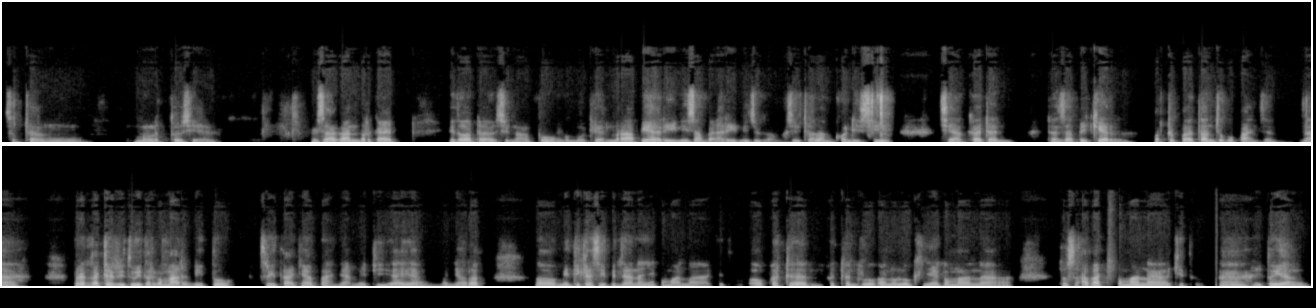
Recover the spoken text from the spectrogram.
sedang meletus ya. Misalkan terkait itu ada Sinabung kemudian Merapi hari ini sampai hari ini juga masih dalam kondisi siaga dan dan saya pikir perdebatan cukup panjang. Nah berangkat dari Twitter kemarin itu ceritanya banyak media yang menyorot uh, mitigasi bencananya ke mana gitu, oh, badan badan vulkanologinya ke mana, terus akad ke mana gitu. Nah itu yang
